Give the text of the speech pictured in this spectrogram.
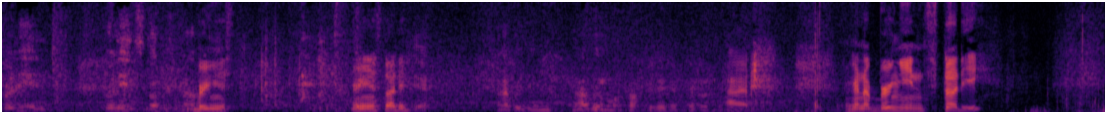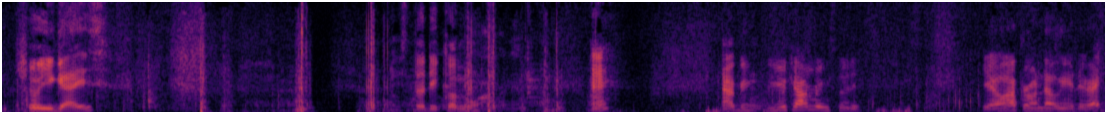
Bring in, bring in study. Bring in, bring in study. Yeah. Nah, bring in, nah, bring for other people. Alright. We're gonna bring in study. Show you guys. And study coming. Wanna bring in? Eh? I bring you can bring study. Yeah, walk around that way there, right?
